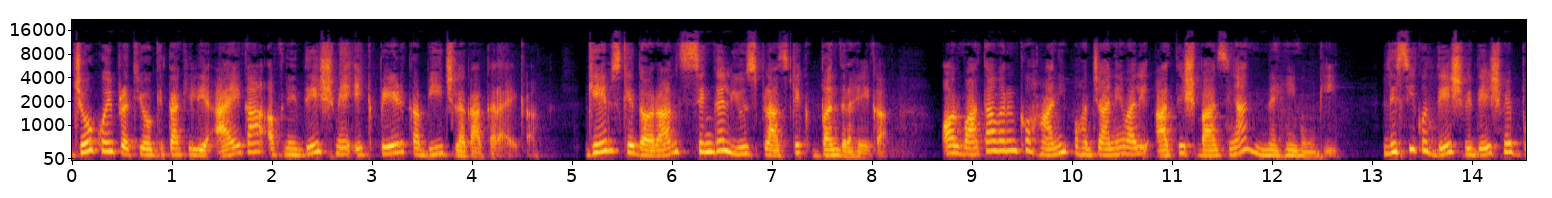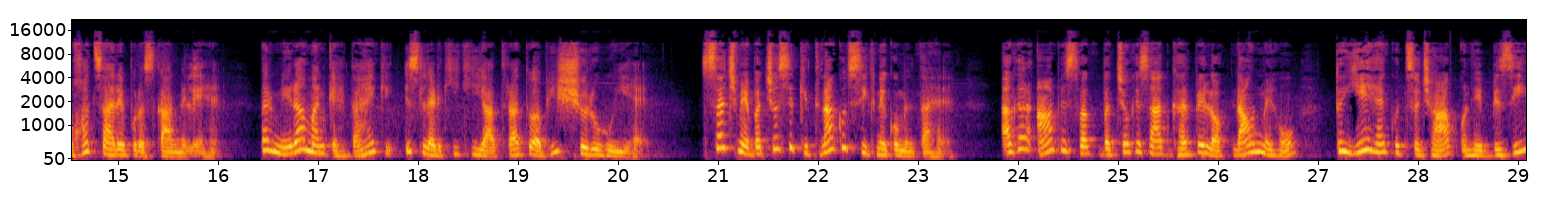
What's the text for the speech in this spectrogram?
जो कोई प्रतियोगिता के लिए आएगा, अपने देश में एक पेड़ का बीज लगा कर आएगा। गेम्स के दौरान सिंगल यूज़ प्लास्टिक बंद रहेगा और वातावरण को हानि पहुँचाने वाली आतिशबाजियाँ नहीं होंगी। लिसी को देश विदेश में बहुत सारे पुरस्कार मिले हैं, पर मेरा मन कहता है कि इस लड़की की यात्रा तो अभी शुरू हुई है। सच में बच्चों से कितना कुछ सीखने को मिलता है। अगर आप इस वक्त बच्चों के साथ घर पे लॉकडाउन में हो तो ये है कुछ सुझाव उन्हें बिज़ी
